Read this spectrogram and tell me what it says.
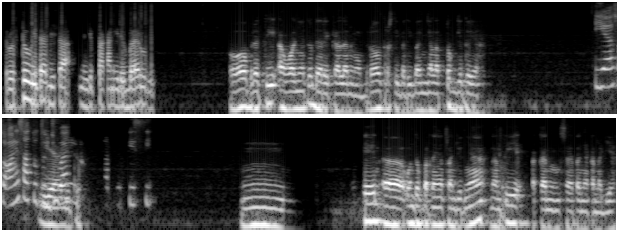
terus tuh kita bisa menciptakan ide baru gitu. Oh, berarti awalnya tuh dari kalian ngobrol terus tiba-tiba nyeletuk gitu ya? Iya, soalnya satu Iya tujuan, gitu. satu visi. Hmm. Oke, eh, untuk pertanyaan selanjutnya nanti akan saya tanyakan lagi ya.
